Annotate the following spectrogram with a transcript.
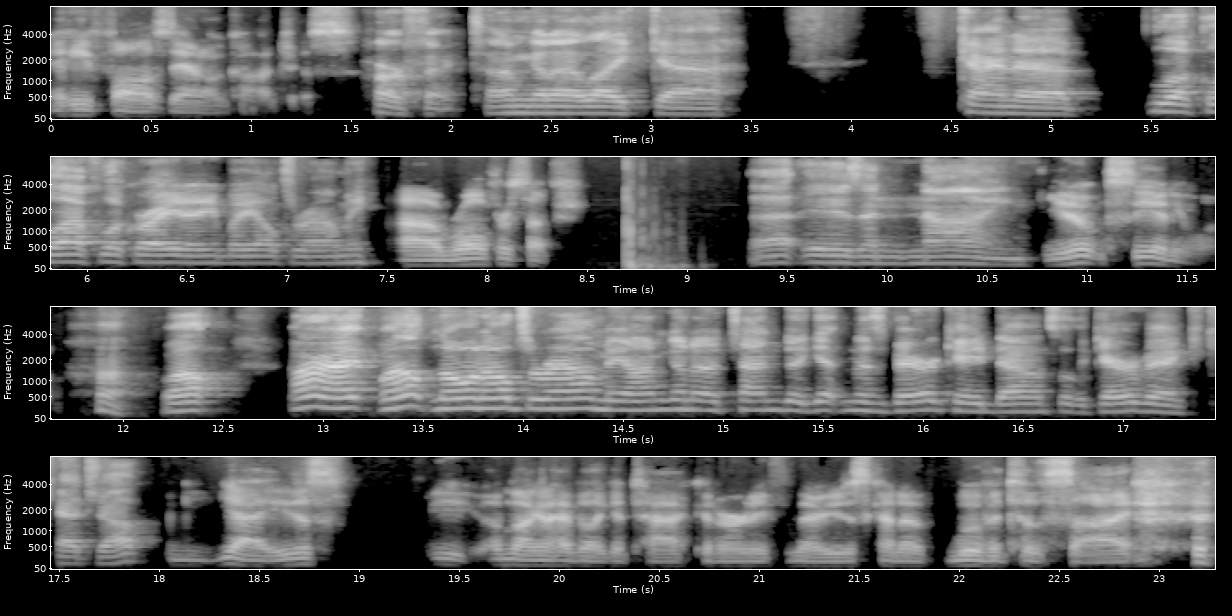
and he falls down unconscious. Perfect. I'm gonna like uh kind of look left, look right. Anybody else around me? Uh, roll perception. That is a nine. You don't see anyone. Huh. Well, all right. Well, no one else around me. I'm gonna attend to getting this barricade down so the caravan can catch up. Yeah, you just. You, I'm not gonna have you like attack it or anything there. You just kind of move it to the side.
